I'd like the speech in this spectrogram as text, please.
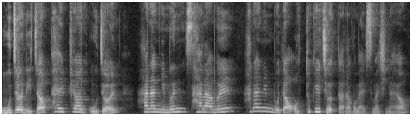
5절이죠. 8편 5절 하나님은 사람을 하나님보다 어떻게 지었다라고 말씀하시나요?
